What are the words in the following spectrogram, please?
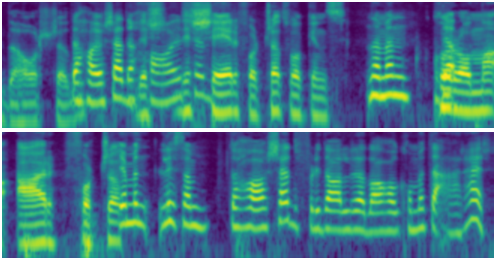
Det har skjedd. Det har jo skjedd. Det Det, har det skjer fortsatt, folkens. Nei, men Korona er fortsatt ja, men liksom, det har skjedd fordi det allerede har kommet. Det er her.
